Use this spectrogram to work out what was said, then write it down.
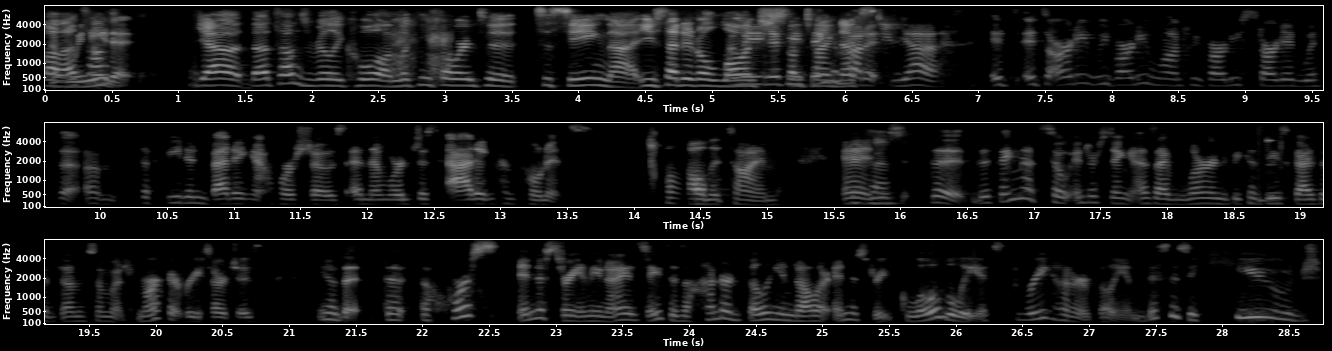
Wow, we sounds, need it. Yeah that sounds really cool. I'm looking forward to to seeing that. You said it'll launch I mean, sometime next it, yeah. It's it's already we've already launched we've already started with the um the feed and bedding at horse shows and then we're just adding components all the time. And okay. the the thing that's so interesting as i've learned because these guys have done so much market research is you know the, the the horse industry in the united states is a hundred billion dollar industry globally. It's 300 billion. This is a huge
